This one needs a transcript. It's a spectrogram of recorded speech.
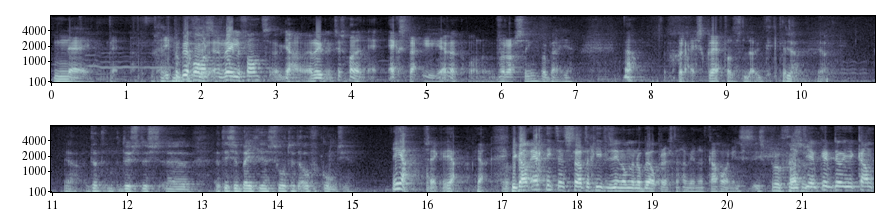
Nee, nee. Ik probeer gewoon relevant, ja, het is gewoon een extra eer, gewoon een verrassing waarbij je nou, een prijs krijgt, dat is leuk. Ja, ja. ja dat, dus dus uh, het is een beetje een soort het overkomt je. Ja, zeker, ja, ja. Je kan echt niet een strategie verzinnen om de Nobelprijs te gaan winnen, dat kan gewoon niet. Is, is professor... Want je, je kan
